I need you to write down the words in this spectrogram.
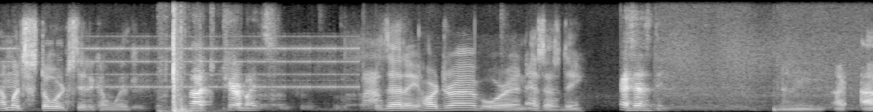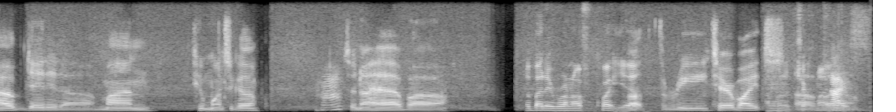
How much storage did it come with? Uh, two terabytes. Wow. Is that a hard drive or an SSD? SSD. Mm, I, I updated uh, mine two months ago, hmm so now I have uh, Nobody run off quite yet. about three terabytes I'm check of my uh, Nice.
